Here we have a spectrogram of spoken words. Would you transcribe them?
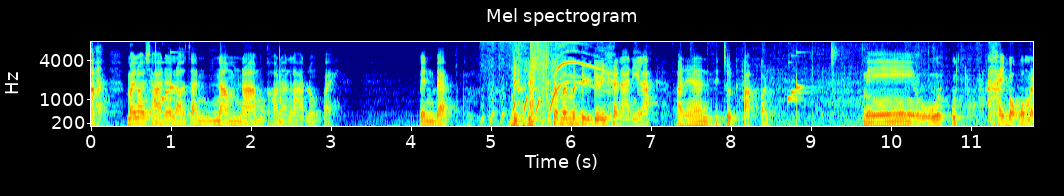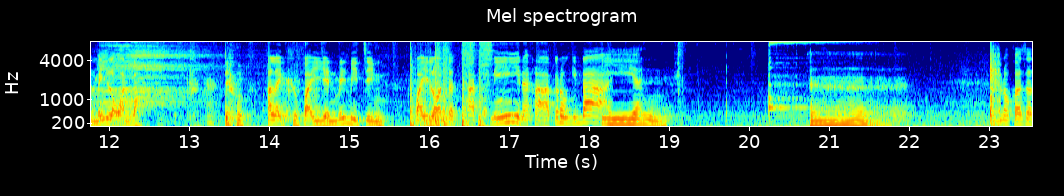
อะไม่รอช้าเดี๋ยวเราจะนำน้ำของเขานะราดลงไป เป็นแบบดื้อๆทำไมมันดื้อๆขนาดนี้ล่ะ อันนี้นั่นจุดปักก่อน นี่โอ้ยอุ๊ยใครบอกว่ามันไม่ร้อนวะ เดี๋ยวอะไรคือไฟเย็นไม่มีจริง ไฟร้อนชัดๆนี่นะครับกระทงกินได้เทียนอ่าเราก็จะ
